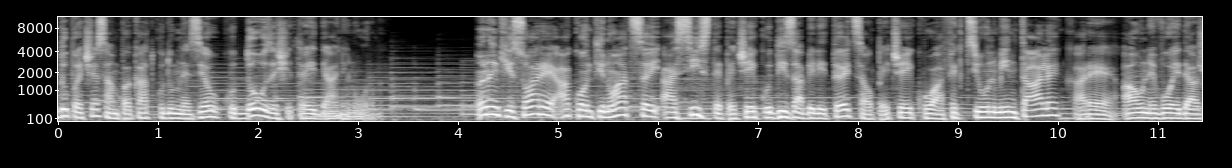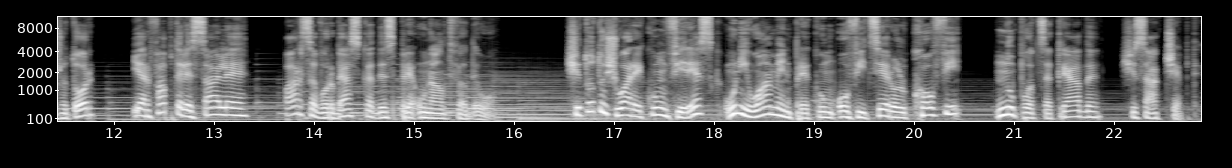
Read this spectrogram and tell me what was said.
după ce s-a împăcat cu Dumnezeu cu 23 de ani în urmă. În închisoare a continuat să-i asiste pe cei cu dizabilități sau pe cei cu afecțiuni mentale care au nevoie de ajutor, iar faptele sale par să vorbească despre un alt fel de om. Și totuși oarecum firesc, unii oameni precum ofițerul Kofi nu pot să creadă și să accepte.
